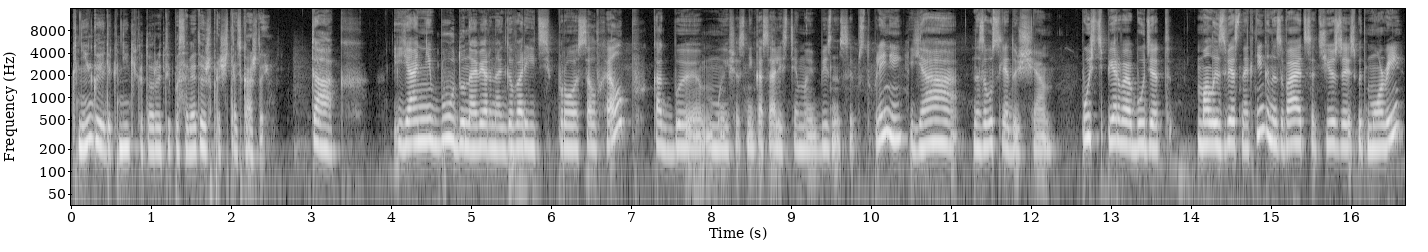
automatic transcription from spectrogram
Книга или книги, которые ты посоветуешь прочитать каждый? Так, я не буду, наверное, говорить про self-help, как бы мы сейчас не касались темы бизнеса и поступлений. Я назову следующее. Пусть первая будет малоизвестная книга, называется Tuesdays with Mori,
